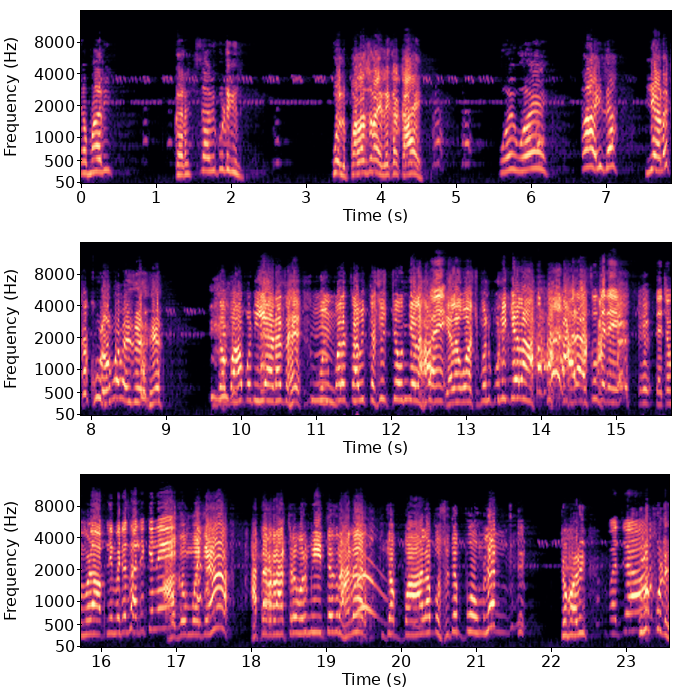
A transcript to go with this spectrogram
शमारी घराची चावी कुठे गेली? कोलपालाच राहिले का काय? वय वय. आईला येडा का खुळ म्हणायचं? तुझा बाप आणि याडाच आहे. कुलपाला चावी तशीच ठेवून गेला. हा, बाई. याला वॉचमन कुणी केला? अरे असू दे रे. त्याच्यामुळे आपली मजा झाली की नाही? अगं मजा. आता रात्रभर मी इथेच राहणार. तुझ्या बाला बसू दे बोंबलत. चमारी मजा. तुला पुढे.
